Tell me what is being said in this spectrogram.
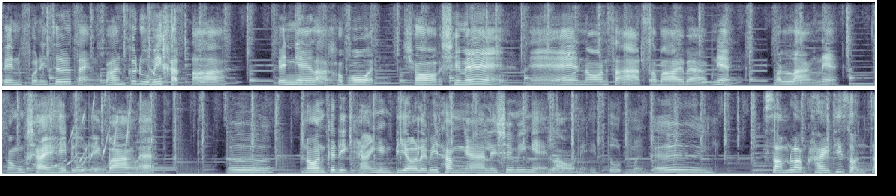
เป็นเฟอร์นิเจอร์แต่งบ้านก็ดูไม่ขัดตา เป็นไงล่ะข้าวโพด ชอบใช่ไหมแหมนอนสะอาดสบายแบบเนี่ยวันหลังเนี่ยต้องใช้ให้ดูดเองบ้างแล้ว เออ นอนกระดิกหางอย่างเดียวเลยไม่ทำงานเลยใช่ไหมเนี่ยเราเนี่ยไอตูดมึงเอ้ยสำหรับใครที่สนใจ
